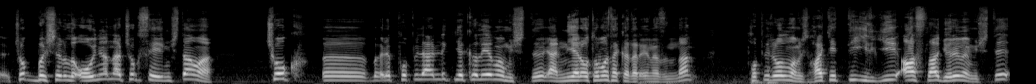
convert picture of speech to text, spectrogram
E, çok başarılı. Oynayanlar çok sevmişti ama çok e, böyle popülerlik yakalayamamıştı. Yani Nier Automata kadar en azından popüler olmamıştı. Hak ettiği ilgiyi asla görememişti.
